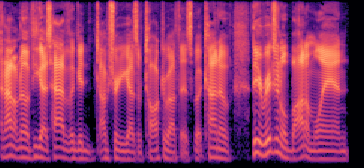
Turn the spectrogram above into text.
and I don't know if you guys have a good. I'm sure you guys have talked about this, but kind of the original bottomland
